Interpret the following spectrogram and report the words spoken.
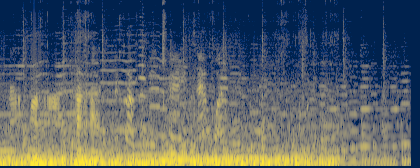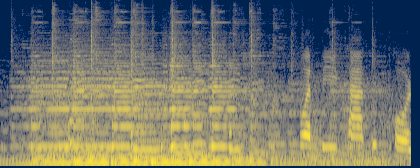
รีรัตนมหาธาตุเมื่อก่อนมันมีแพอยู่หาวัดสวัสดีค่ะทุกคน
